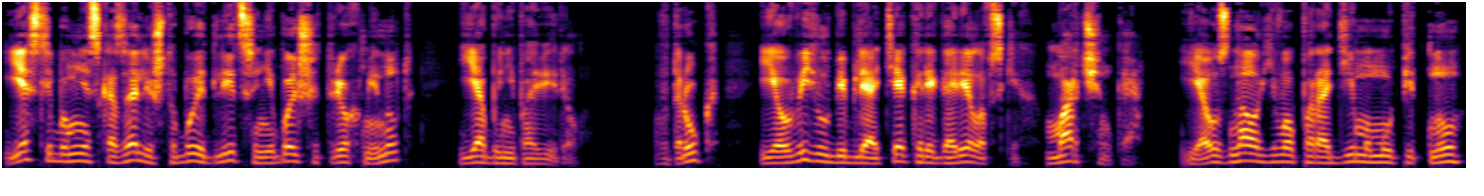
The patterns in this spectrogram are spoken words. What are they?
Если бы мне сказали, что бой длится не больше трех минут, я бы не поверил. Вдруг я увидел библиотекаря Гореловских, Марченко. Я узнал его по родимому пятну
